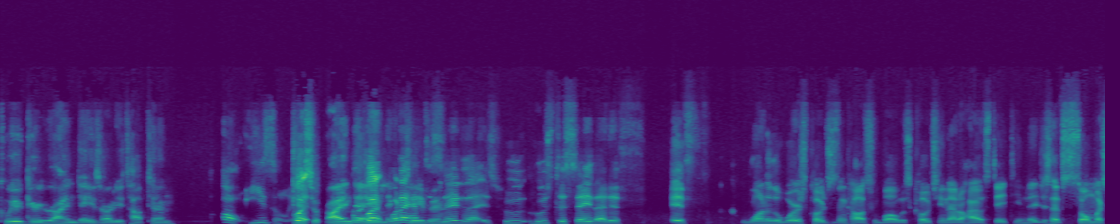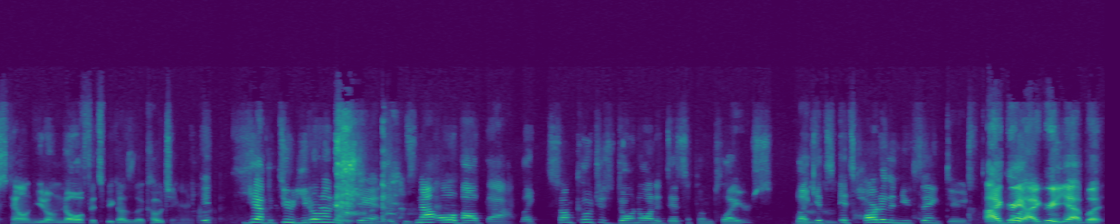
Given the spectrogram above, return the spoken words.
Can we agree Ryan Day's already top ten? Oh, easily. Okay, But- so Ryan Day, But Nick what I have to say to that is who who's to say that if if one of the worst coaches in college football was coaching that Ohio State team, they just have so much talent. You don't know if it's because of the coaching or not. It- Yeah, but dude, you don't understand. It's not all about that. Like some coaches don't know how to discipline players. Like it's Mm-hmm. it's harder than you think, dude. I agree. But- I agree. Yeah, but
